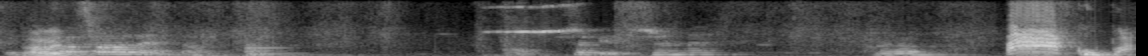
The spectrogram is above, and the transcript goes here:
Typowa Ale toaleta. O, przewietrzymy. A, kupa!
